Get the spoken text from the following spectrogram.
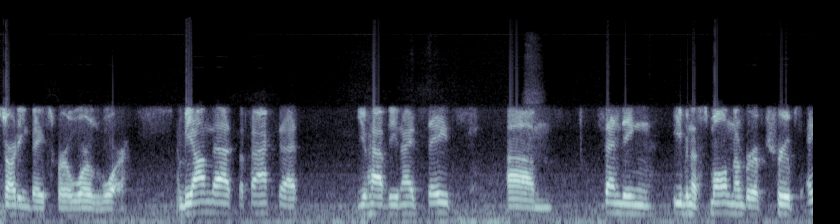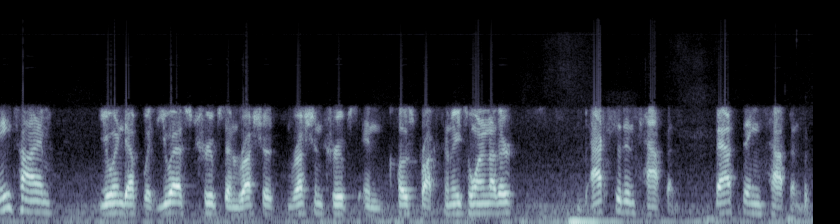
starting base for a world war. And beyond that, the fact that you have the United States um, sending even a small number of troops. Anytime you end up with U.S. troops and Russia, Russian troops in close proximity to one another, accidents happen, bad things happen,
